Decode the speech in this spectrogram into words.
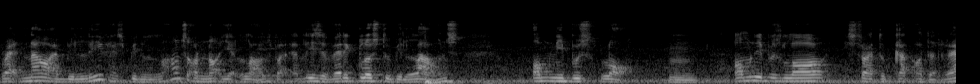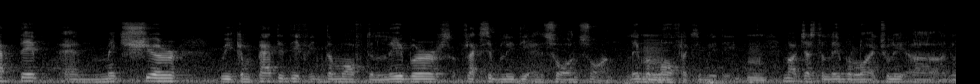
right now I believe has been launched or not yet launched, but at least very close to be launched. Omnibus law. Mm. Omnibus law is trying to cut all the red tape and make sure we competitive in terms of the labor flexibility and so on and so on. Labor Mm. law flexibility, Mm. not just the labor law actually, uh, the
